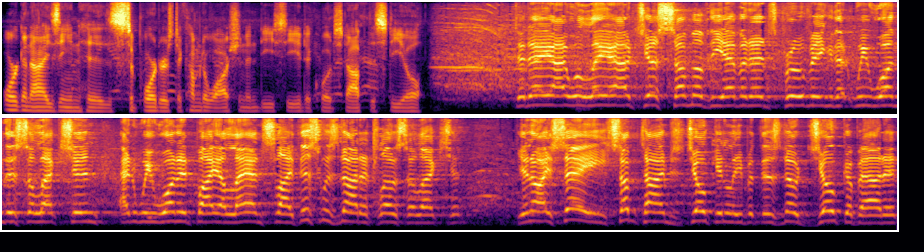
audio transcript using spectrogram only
organizing his supporters to come to Washington, D.C. to, quote, stop the steal. Today, I will lay out just some of the evidence proving that we won this election and we won it by a landslide. This was not a close election. You know, I say sometimes jokingly, but there's no joke about it.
